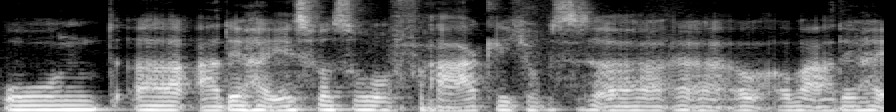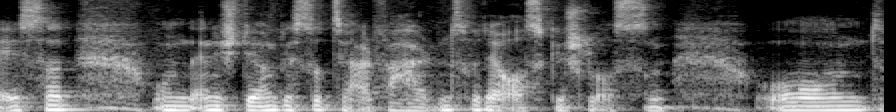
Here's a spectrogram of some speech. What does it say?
und äh, ADHS war so fraglich, ob es äh, äh, ob er ADHS hat und eine Störung des Sozialverhaltens wurde ausgeschlossen. Und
